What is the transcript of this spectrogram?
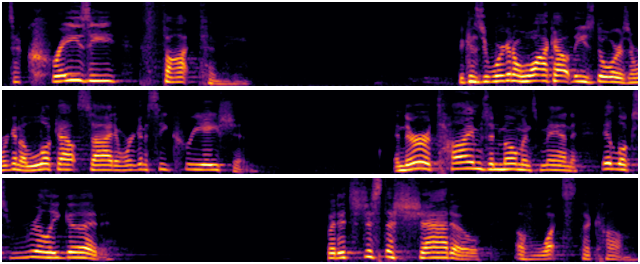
It's a crazy thought to me. Because we're going to walk out these doors and we're going to look outside and we're going to see creation. And there are times and moments, man, it looks really good. But it's just a shadow of what's to come.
